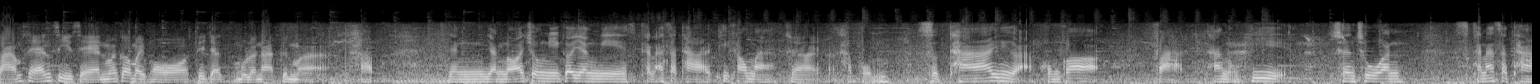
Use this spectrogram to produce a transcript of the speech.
สามแสนสี่แสนมันก็ไม่พอที่จะบูรณะขึ้นมาครับ อย่างอย่างน้อยช่วงนี้ก็ยังมีคณะศรัทธาที่เข้ามาใช่ครับครับผมสุดท้ายนี่ก็ผมก็ฝากทางหลวงพี่เชิญชวนคณะศรัทธา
